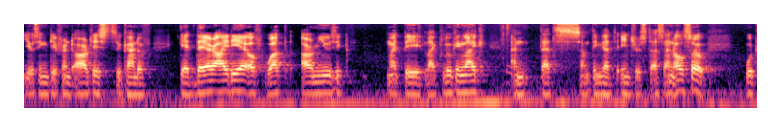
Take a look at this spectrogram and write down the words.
using different artists to kind of get their idea of what our music might be like looking like, and that's something that interests us. And also would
